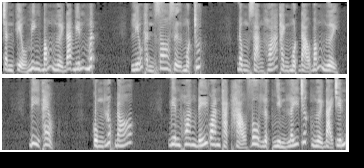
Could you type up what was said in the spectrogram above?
Trần Tiểu Minh bóng người đã biến mất. Liễu thần do dự một chút. Đồng dạng hóa thành một đảo bóng người. Đi theo. Cùng lúc đó. Biên hoang đế quan thạch hảo vô lực nhìn lấy trước người đại chiến.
